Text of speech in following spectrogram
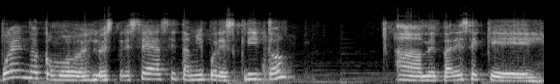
Bueno, como lo expresé así también por escrito, ah, me parece que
